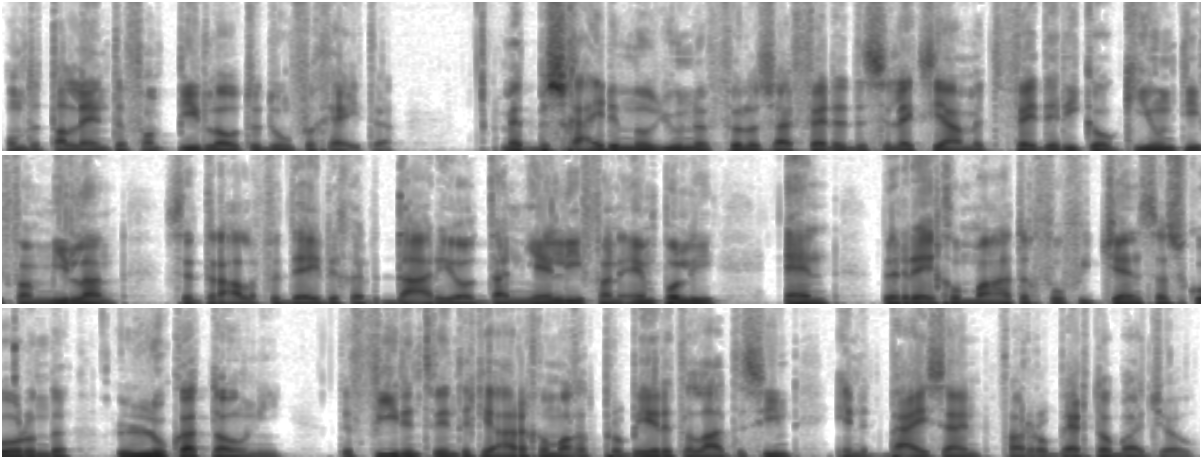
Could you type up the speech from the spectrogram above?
om de talenten van Pirlo te doen vergeten. Met bescheiden miljoenen vullen zij verder de selectie aan met Federico Chiunti van Milan, centrale verdediger Dario Danielli van Empoli en de regelmatig voor Vicenza scorende Luca Toni. De 24-jarige mag het proberen te laten zien in het bijzijn van Roberto Baggio.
